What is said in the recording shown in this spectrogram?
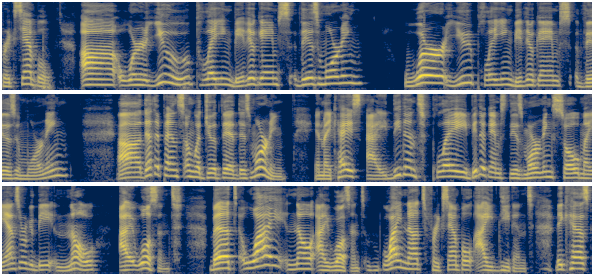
For example, uh, were you playing video games this morning? Were you playing video games this morning? Uh, that depends on what you did this morning. In my case, I didn't play video games this morning, so my answer would be no, I wasn't. But why no, I wasn't? Why not, for example, I didn't? Because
